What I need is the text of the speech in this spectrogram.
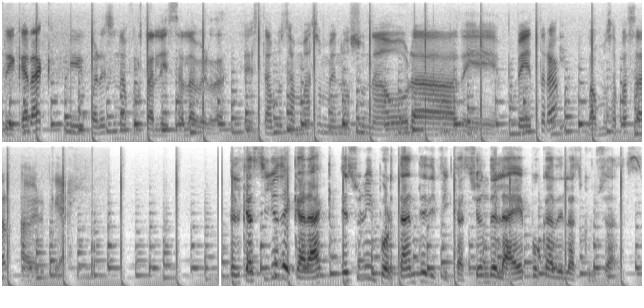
de Karak, que parece una fortaleza, la verdad. Estamos a más o menos una hora de Petra. Vamos a pasar a ver qué hay. El castillo de Karak es una importante edificación de la época de las cruzadas.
